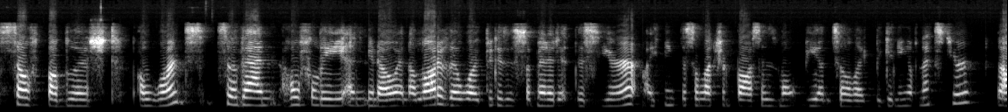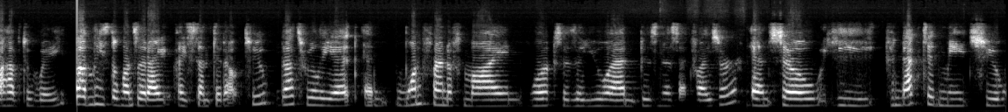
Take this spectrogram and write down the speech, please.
self-published awards. So then hopefully, and you know, and a lot of the awards because it's submitted it this year. I think the selection process won't be until like beginning of next year. I'll have to wait. At least the ones that I, I sent it out to. That's really it. And one friend of mine works as a UN business advisor. And so he connected me to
